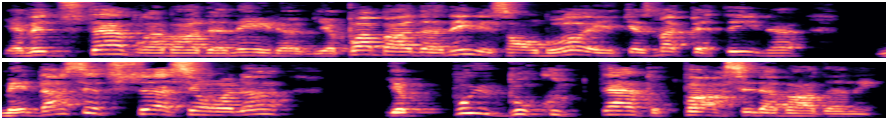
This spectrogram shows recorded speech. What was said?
Il avait du temps pour abandonner, là. Il n'a pas abandonné, mais son bras est quasiment pété, là. Mais dans cette situation-là, il n'y a pas eu beaucoup de temps pour penser d'abandonner.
